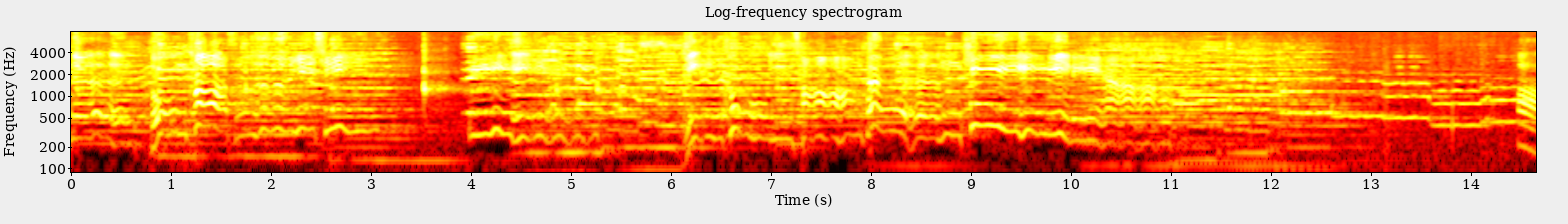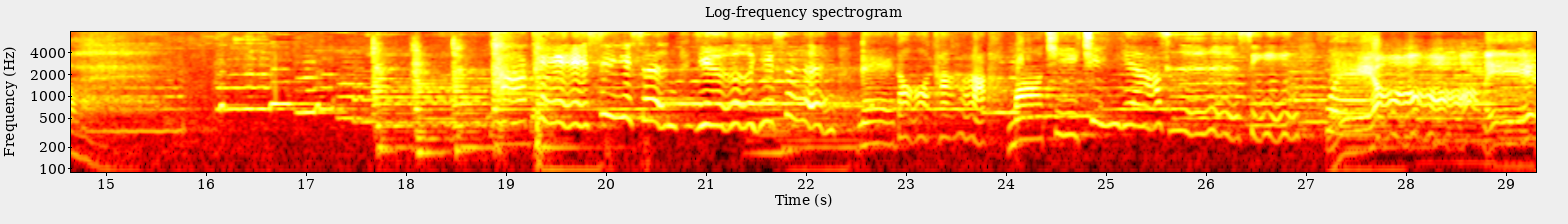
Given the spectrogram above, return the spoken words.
能同他是一起，宁可一场天亮。唉。他叹息一声又一声，难道他忘记今夜是新婚？妹啊妹，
